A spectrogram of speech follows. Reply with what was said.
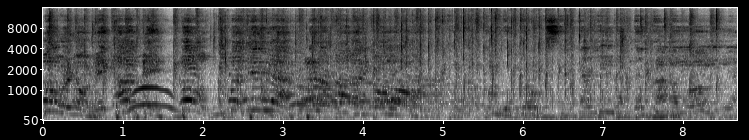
Governor Recalde Kong Padilla. Palakpakan ko! Po, Kuya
